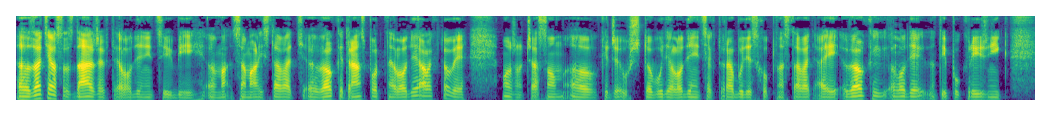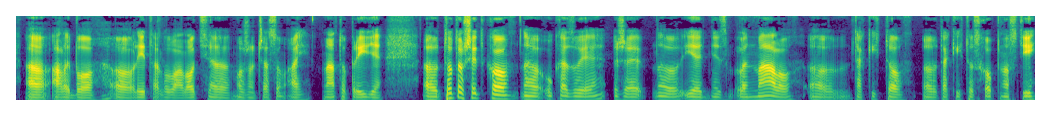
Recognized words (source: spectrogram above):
Zatiaľ sa zdá, že v tej lodenici by e, sa mali stavať e, veľké transportné lode, ale kto vie, možno časom, e, keďže už to bude lodenica, ktorá bude schopná stavať aj veľké lode typu krížnik alebo lietadlová loď, možno časom aj na to príde. Toto všetko ukazuje, že je dnes len málo takýchto E, takýchto schopností.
